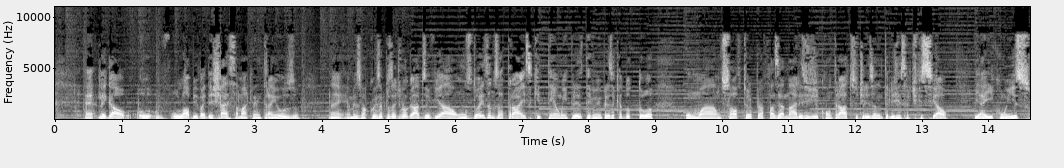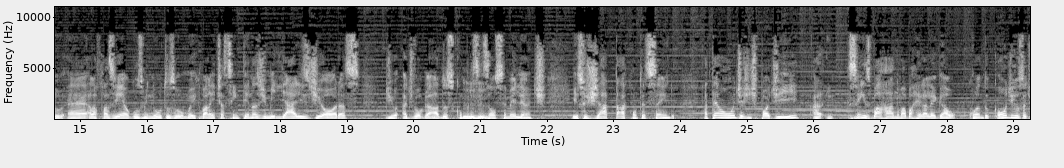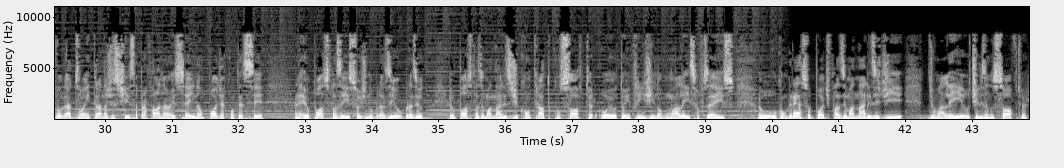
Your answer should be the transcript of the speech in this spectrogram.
É, legal, o, o, o lobby vai deixar essa máquina entrar em uso? Né? É a mesma coisa para os advogados. Eu vi há uns dois anos atrás que tem uma empresa, teve uma empresa que adotou uma, um software para fazer análise de contratos utilizando inteligência artificial. E aí, com isso, é, ela fazia em alguns minutos o equivalente a centenas de milhares de horas de advogados com precisão semelhante. Isso já está acontecendo. Até onde a gente pode ir a- em- sem esbarrar numa barreira legal? Quando, onde os advogados vão entrar na justiça para falar não, isso aí não pode acontecer? É, Eu posso fazer isso hoje no Brasil? O Brasil, eu posso fazer uma análise de contrato com software? Ou eu estou infringindo alguma lei se eu fizer isso? O, o Congresso pode fazer uma análise de, de uma lei utilizando software?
